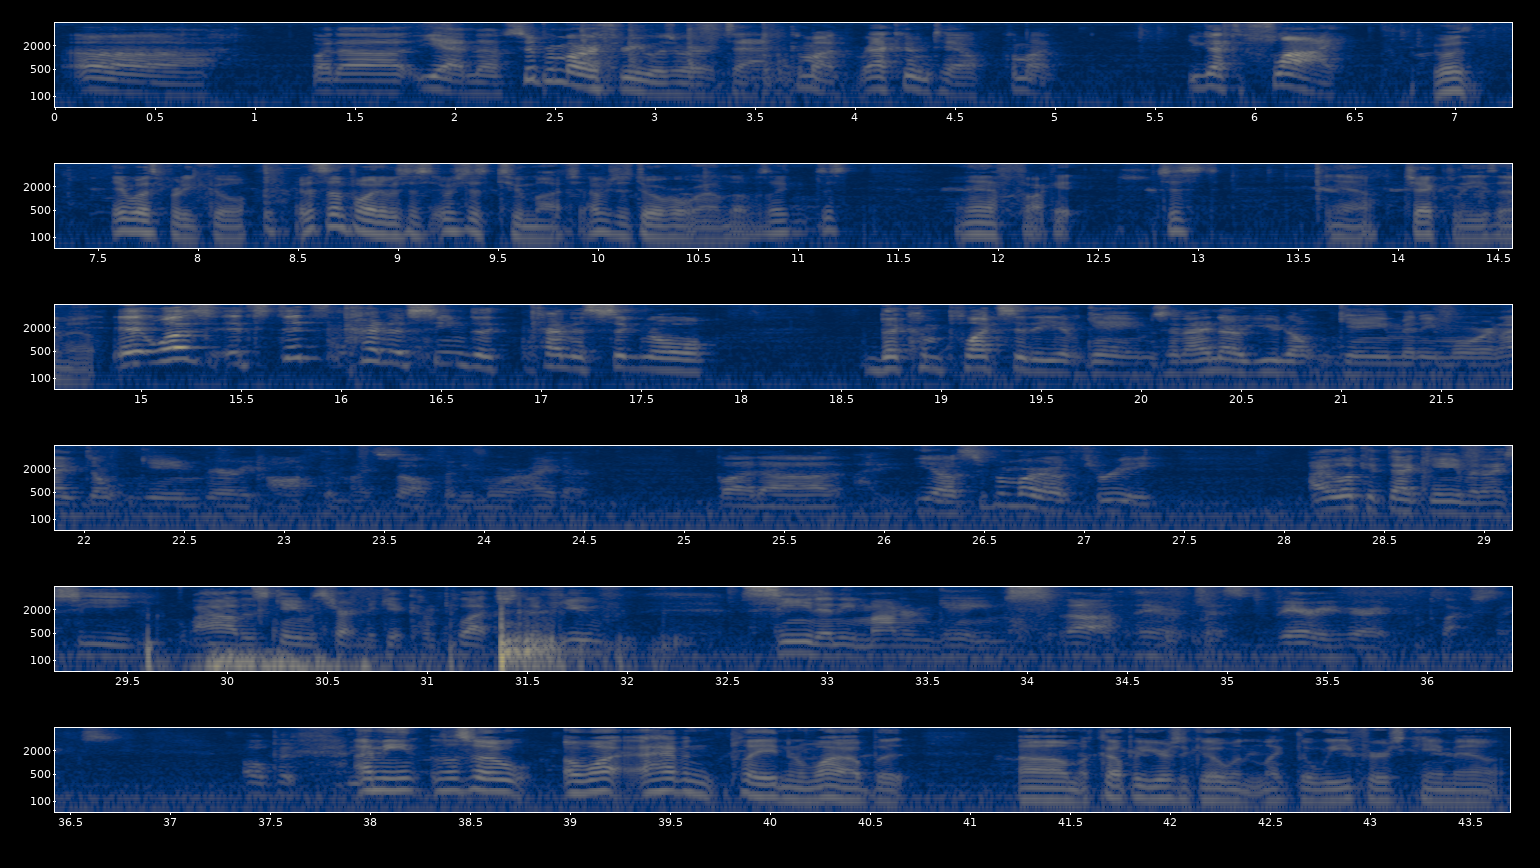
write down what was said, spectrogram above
uh, but uh, yeah, no. Super Mario Three was where it's at. Come on, Raccoon Tail. Come on, you got to fly. It was it was pretty cool. But at some point it was just it was just too much. I was just overwhelmed. I was like, just eh, fuck it. Just you know, check please, I'm out. It was. It did kind of seem to kind of signal the complexity of games, and I know you don't game anymore, and I don't game very often myself anymore either. But uh, you know, Super Mario Three, I look at that game and I see, wow, this game is starting to get complex. And if you've seen any modern games, uh, they're just very, very complex things. Open. I mean, so a while, I haven't played in a while, but um, a couple years ago when like the Wii first came out,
